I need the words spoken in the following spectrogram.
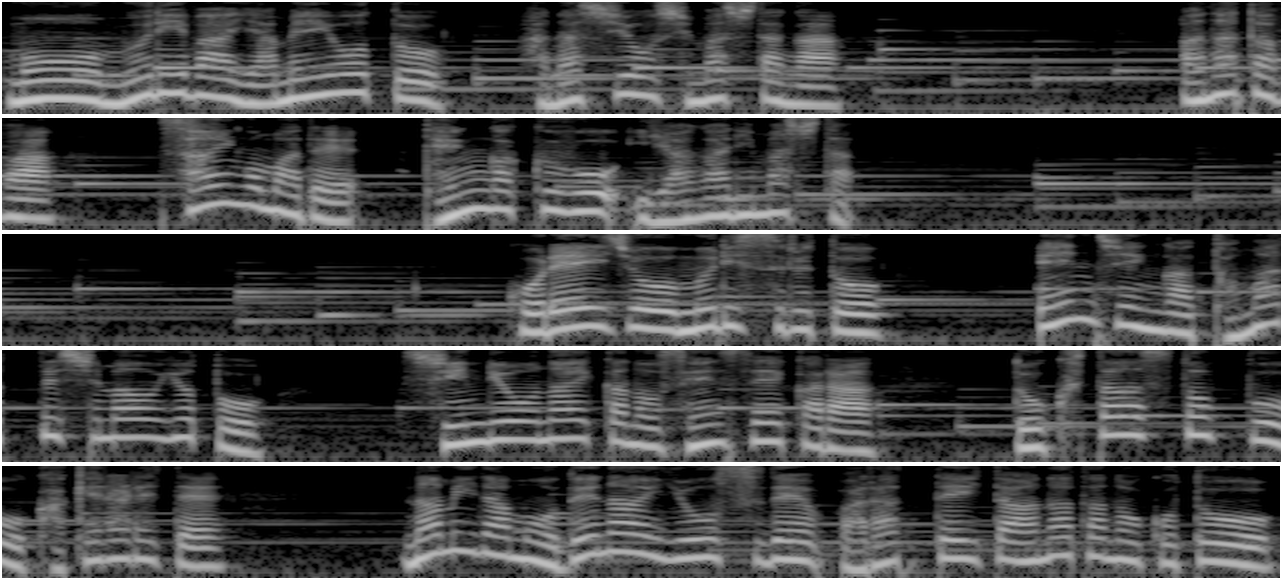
もう無理はやめようと話をしましたがあなたは最後まで転学を嫌がりました。これ以上無理するとエンジンが止まってしまうよと心療内科の先生からドクターストップをかけられて涙も出ない様子で笑っていたあなたのことを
